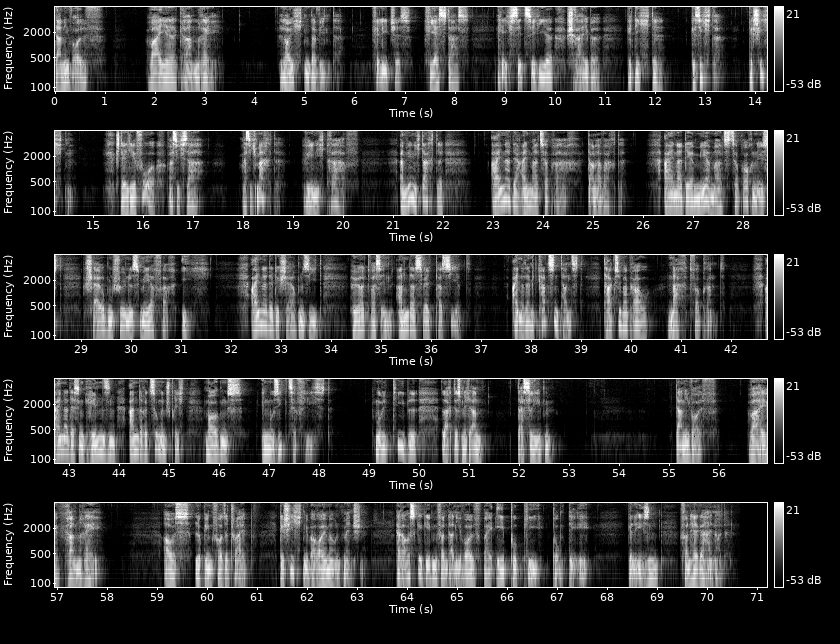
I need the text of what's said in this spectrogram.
Danny Wolf Weihe Gran Rey. Leuchtender Winter. Felices, Fiestas. Ich sitze hier, schreibe Gedichte, Gesichter, Geschichten. Stell dir vor, was ich sah, was ich machte, wen ich traf, an wen ich dachte, einer, der einmal zerbrach, dann erwachte, einer, der mehrmals zerbrochen ist, scherbenschönes mehrfach ich, einer, der durch Scherben sieht, hört, was in Anderswelt passiert, einer, der mit Katzen tanzt, tagsüber grau, Nacht verbrannt, einer, dessen Grinsen andere Zungen spricht, morgens in Musik zerfließt. Multibel lacht es mich an, das Leben. Danny Wolf, Weihe Gran Rey. Aus Looking for the Tribe, Geschichten über Räume und Menschen. Herausgegeben von Danny Wolf bei epupli.de. Gelesen von Helga Heinold.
